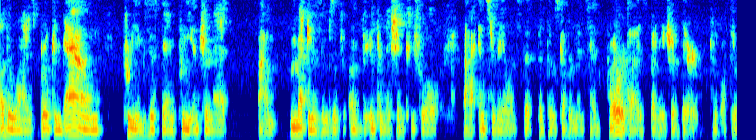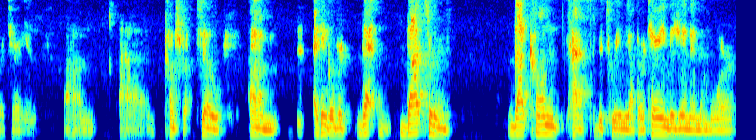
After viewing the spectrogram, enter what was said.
otherwise broken down pre-existing pre-internet um, mechanisms of, of, information control uh, and surveillance that, that those governments had prioritized by nature of their kind of authoritarian um, uh, construct. So um, I think over that that sort of that contest between the authoritarian vision and the more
